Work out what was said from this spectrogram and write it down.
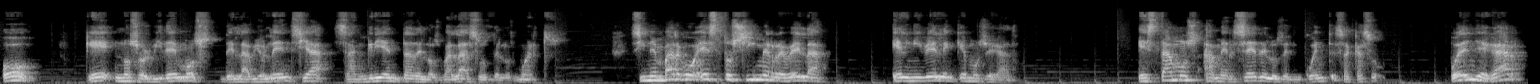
o que nos olvidemos de la violencia sangrienta de los balazos de los muertos. Sin embargo, esto sí me revela el nivel en que hemos llegado. ¿Estamos a merced de los delincuentes acaso? ¿Pueden llegar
